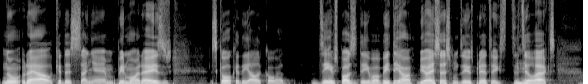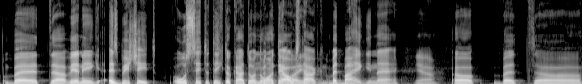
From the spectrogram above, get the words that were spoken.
Nu, reāli, kad es saņēmu pirmo reizi, es kaut kad ieliku kaut kādu dzīves pozitīvo video, jo es esmu dzīves priecīgs mm. -hmm. cilvēks. Bet uh, vienīgi es biju šī uzsitu tiktu kā to nu noti tā augstāk, vajag, nu. bet baigi nē. Jā. Uh, bet uh,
